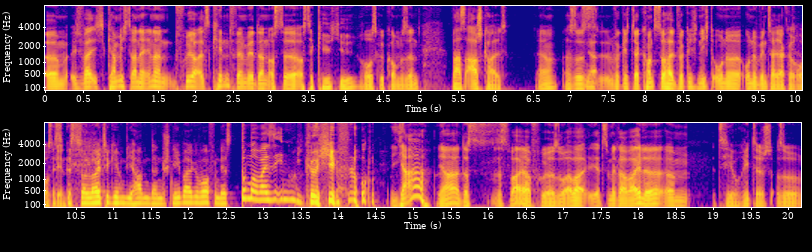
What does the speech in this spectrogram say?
ähm, ich weiß, ich kann mich daran erinnern, früher als Kind, wenn wir dann aus der, aus der Kirche rausgekommen sind, war es arschkalt. Ja, also es Ja. wirklich, da konntest du halt wirklich nicht ohne, ohne Winterjacke Es, rausgehen. es soll Leute geben, die haben dann einen Schneeball geworfen, der ist dummerweise in die Kirche geflogen. Ja, ja, das, das war ja früher so. Aber jetzt mittlerweile, ähm, theoretisch, also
